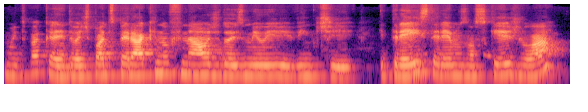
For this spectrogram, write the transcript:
Muito bacana. Então a gente pode esperar que no final de 2023 teremos nosso queijo lá?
